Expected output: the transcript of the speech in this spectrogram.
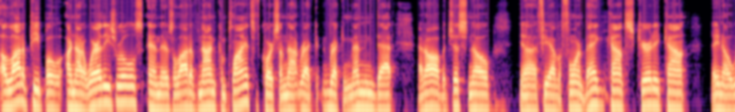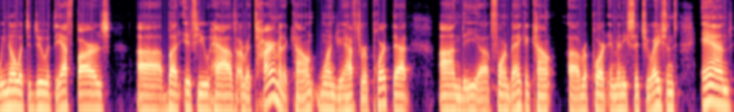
a lot of people are not aware of these rules, and there's a lot of non-compliance. Of course, I'm not rec- recommending that at all, but just know, you know, if you have a foreign bank account, security account, you know, we know what to do with the FBARs. Uh, but if you have a retirement account, one, you have to report that on the uh, foreign bank account uh, report in many situations, and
